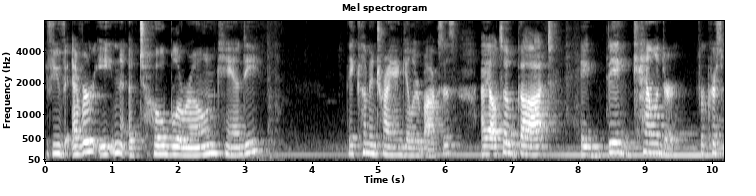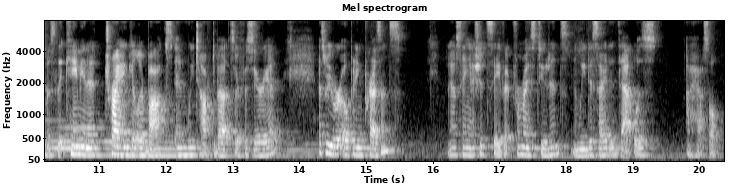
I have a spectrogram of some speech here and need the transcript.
If you've ever eaten a Toblerone candy, they come in triangular boxes. I also got a big calendar for Christmas that came in a triangular box and we talked about surface area as we were opening presents. And I was saying I should save it for my students and we decided that was a hassle.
